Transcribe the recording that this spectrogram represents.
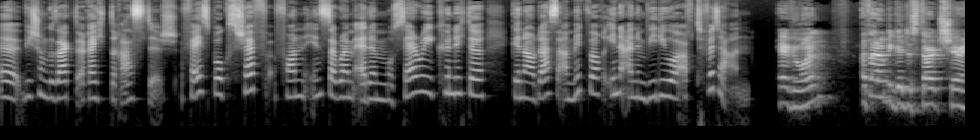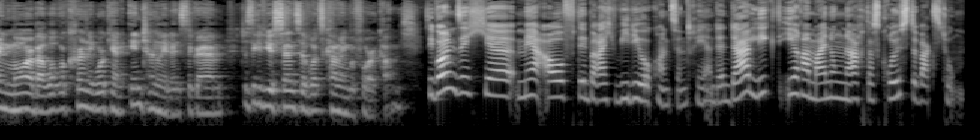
äh, wie schon gesagt, recht drastisch. Facebooks Chef von Instagram, Adam Mosseri, kündigte genau das am Mittwoch in einem Video auf Twitter an. Hey everyone, I thought it would be good to start sharing more about what we're currently working on internally at Instagram, just to give you a sense of what's coming before it comes. Sie wollen sich mehr auf den Bereich Video konzentrieren, denn da liegt ihrer Meinung nach das größte Wachstum.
